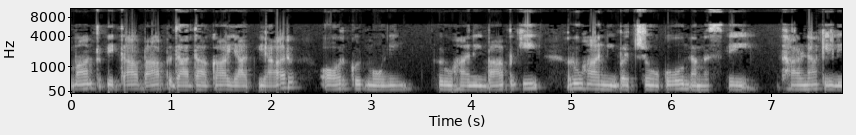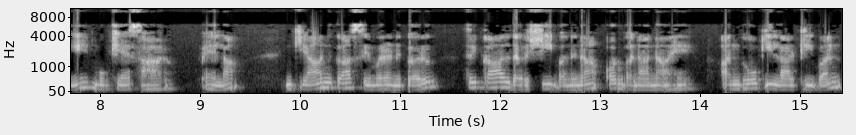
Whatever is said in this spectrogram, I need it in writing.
माता पिता बाप, दादा का याद प्यार और गुड मॉर्निंग रूहानी बाप की, रूहानी बच्चों को नमस्ते। धारणा के लिए मुख्य सार। पहला, ज्ञान का सिमरण कर, त्रिकालदर्शी बनना और बनाना है। अंधों की लाठी बन,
